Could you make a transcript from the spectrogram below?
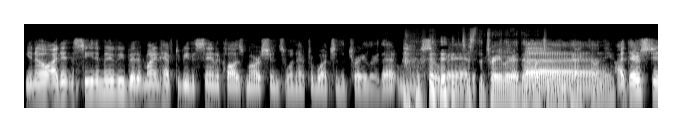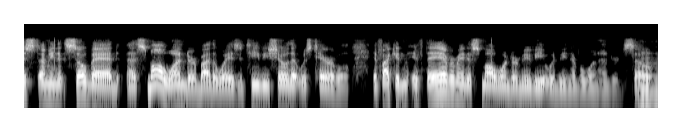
you know, I didn't see the movie, but it might have to be the Santa Claus Martians one after watching the trailer. That one was so bad. just the trailer had that much of an impact on Uh, you. I, there's just, I mean, it's so bad. A Small Wonder, by the way, is a TV show that was terrible. If I could, if they ever made a Small Wonder movie, it would be number 100. So, Hmm.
